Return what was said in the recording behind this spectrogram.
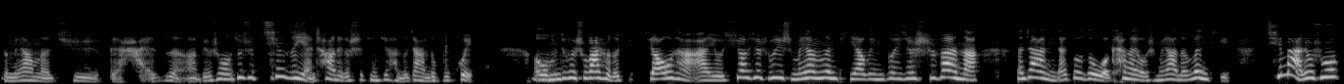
怎么样的去给孩子啊，比如说就是亲子演唱这个事情，其实很多家长都不会，呃，我们就会手把手的去教他啊，有需要去注意什么样的问题啊，我给你做一些示范呢，那这样你来做做，我看看有什么样的问题，起码就是说，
